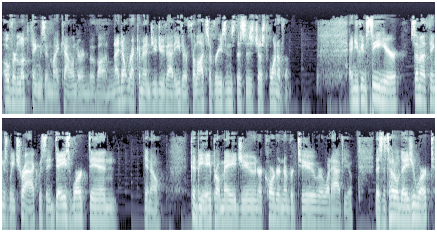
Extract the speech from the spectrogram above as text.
overlook things in my calendar and move on. And I don't recommend you do that either for lots of reasons. This is just one of them. And you can see here some of the things we track. We say days worked in, you know, could be April, May, June, or quarter number two, or what have you. There's the total days you worked.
